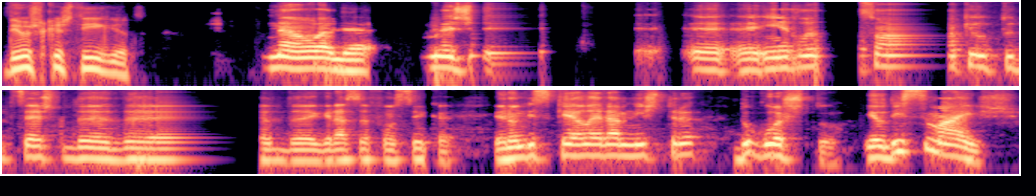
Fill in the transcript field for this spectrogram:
Deus castiga-te. Não, olha, mas é, é, em relação aquilo que tu disseste da Graça Fonseca. Eu não disse que ela era a ministra do gosto. Eu disse mais.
